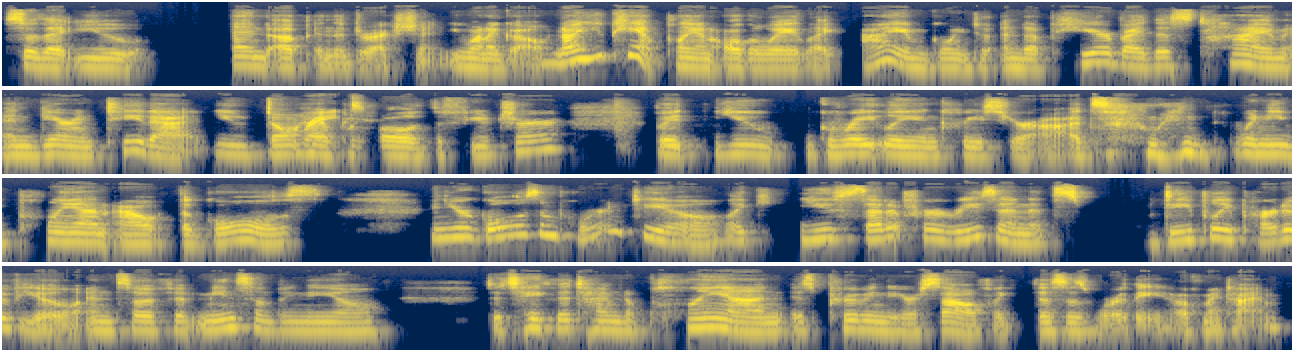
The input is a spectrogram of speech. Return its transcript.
so that you end up in the direction you want to go. Now, you can't plan all the way like I am going to end up here by this time and guarantee that you don't right. have control of the future, but you greatly increase your odds when when you plan out the goals. And your goal is important to you. Like you set it for a reason. It's deeply part of you. And so if it means something to you, to take the time to plan is proving to yourself like this is worthy of my time.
